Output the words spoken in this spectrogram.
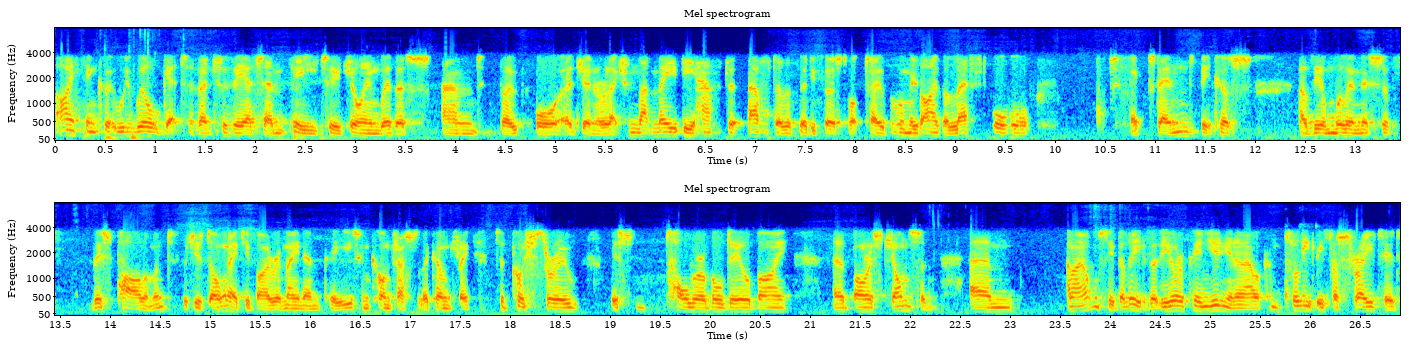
I think that we will get eventually the SNP to join with us and vote for a general election. That may be after, after the 31st of October when we've either left or extend because of the unwillingness of this Parliament, which is dominated by Remain MPs, in contrast to the country, to push through this tolerable deal by uh, Boris Johnson. Um, and I honestly believe that the European Union are now completely frustrated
